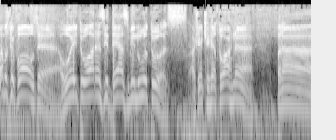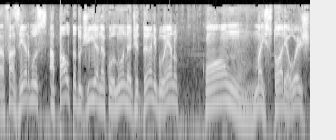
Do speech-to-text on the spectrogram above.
Estamos de volta, 8 horas e 10 minutos. A gente retorna para fazermos a pauta do dia na coluna de Dani Bueno com uma história hoje.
